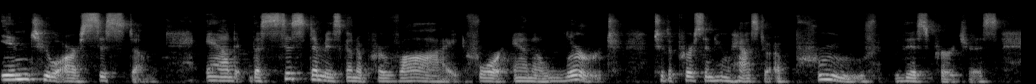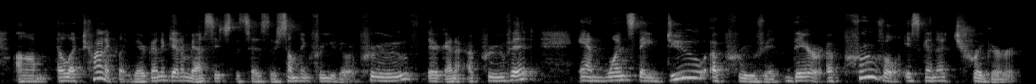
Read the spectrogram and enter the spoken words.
into our system. And the system is going to provide for an alert to the person who has to approve this purchase um, electronically. They're going to get a message that says there's something for you to approve. They're going to approve it. And once they do approve it, their approval is going to trigger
